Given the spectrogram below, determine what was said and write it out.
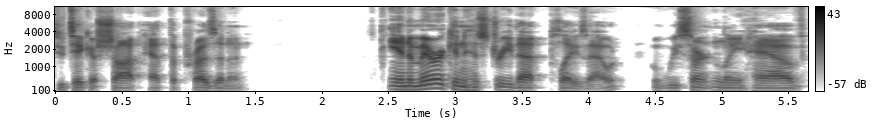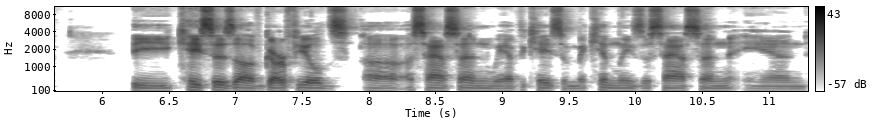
to take a shot at the president. In American history, that plays out. We certainly have the cases of Garfield's uh, assassin, we have the case of McKinley's assassin, and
